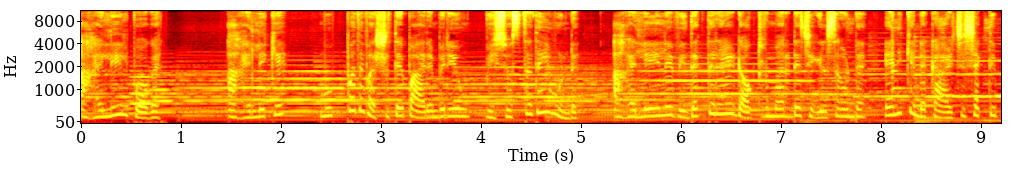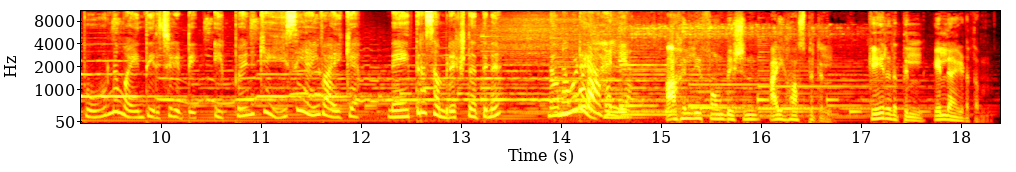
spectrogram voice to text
അഹല്യയിൽ പോകാൻ. അഹല്യയ്ക്ക് മുപ്പത് വർഷത്തെ പാരമ്പര്യവും വിശ്വസ്തതയുമുണ്ട്. അഹല്യയിലെ വിദഗ്ധരായ ഡോക്ടർമാരുടെ ചികിത്സ കൊണ്ട് എനിക്ക് എന്റെ കാഴ്ചശക്തി പൂർണമായും തിരിച്ചു കിട്ടി. ഇപ്പൊ എനിക്ക് ഈസിയായി വായിക്കാം. നേത്ര സംരക്ഷണത്തിന് നമ്മുടെ Ahalya. Ahalya foundation eye hospital കേരളത്തിൽ എല്ലായിടത്തും.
